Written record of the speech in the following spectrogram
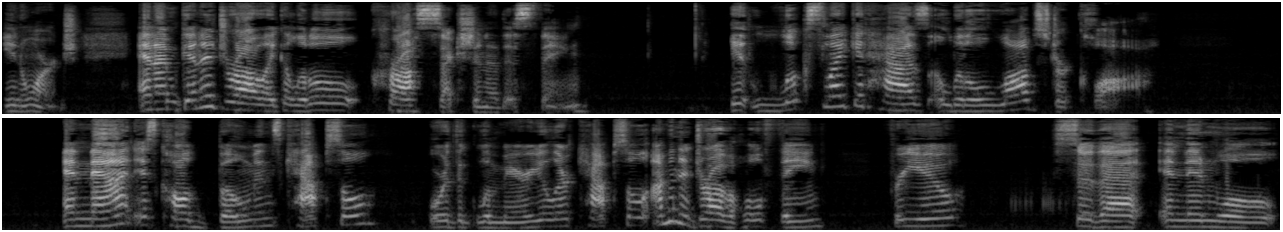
in orange. And I'm going to draw like a little cross section of this thing. It looks like it has a little lobster claw. And that is called Bowman's capsule or the glomerular capsule. I'm going to draw the whole thing for you so that, and then we'll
